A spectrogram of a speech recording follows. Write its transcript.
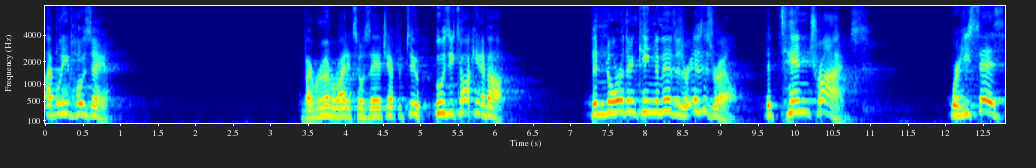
I believe, Hosea? If I remember right, it's Hosea chapter 2. Who is he talking about? The northern kingdom of Israel, the 10 tribes, where he says,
